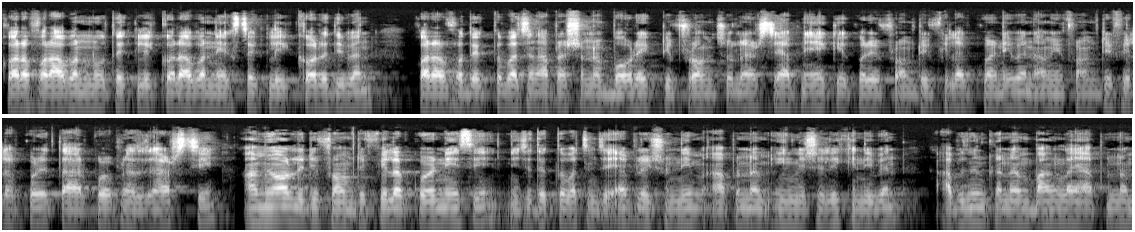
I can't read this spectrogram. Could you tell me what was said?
করার পর আবার নোতে ক্লিক করে আবার নেক্সটে ক্লিক করে দিবেন। করার পর দেখতে পাচ্ছেন আপনার সামনে বড় একটি ফর্ম চলে আসছে। আপনি একে করে ফর্মটি ফিল আপ করে নেবেন। আমি ফর্মটি ফিল আপ করে তারপর আপনাদের আসছি। আমি অলরেডি ফর্মটি ফিল আপ করে নিয়েছি। নিচে দেখতে পাচ্ছেন যে অ্যাপ্লিকেশন নেম আপনার নাম ইংলিশে লিখে নেবেন। আবেদনকার নাম বাংলায়, আপনার নাম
